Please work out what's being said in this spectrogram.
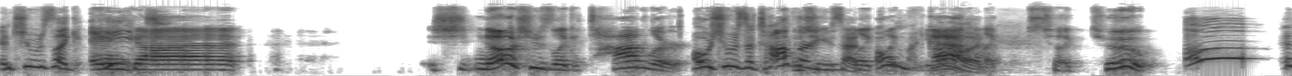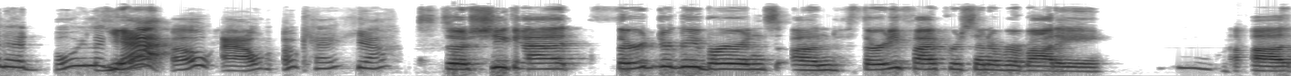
And she was like And eight. got she no, she was like a toddler. oh, she was a toddler. she You said. like- oh like- my yeah, god! like like two. oh, and had boiling. Yeah. wa- Oh, ow. Okay. Yeah. So she got third degree burns on 35% of her body. Uh,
